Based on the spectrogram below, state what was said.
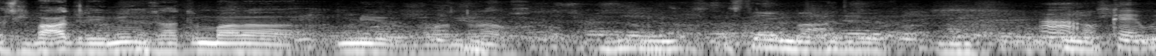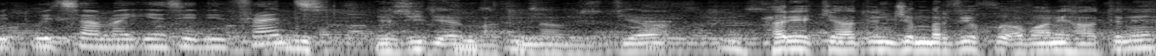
اس البعدري من هات مالا مير staying Bahadur. Ah, okay, with, with some Yazidi friends? Yazidi am hatin now is dia. Her yek hatin jemmer fi khu avani hatine.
